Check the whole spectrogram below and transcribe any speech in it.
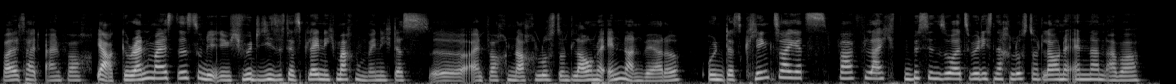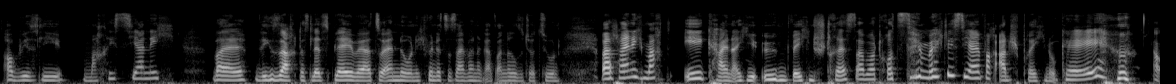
weil es halt einfach, ja, gerandomized ist und ich würde dieses Display nicht machen, wenn ich das äh, einfach nach Lust und Laune ändern werde. Und das klingt zwar jetzt, war vielleicht ein bisschen so, als würde ich es nach Lust und Laune ändern, aber obviously mache ich es ja nicht, weil, wie gesagt, das Let's Play wäre zu Ende und ich finde, es ist einfach eine ganz andere Situation. Wahrscheinlich macht eh keiner hier irgendwelchen Stress, aber trotzdem möchte ich sie einfach ansprechen, okay? oh,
